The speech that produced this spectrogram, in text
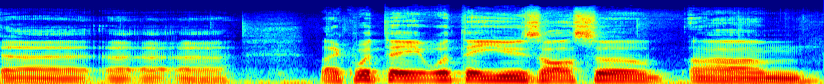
uh, uh, uh, uh like what they what they use also um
